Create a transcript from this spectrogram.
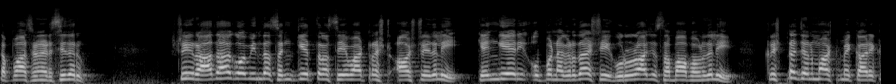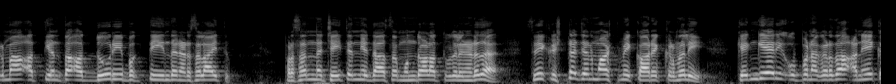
ತಪಾಸಣೆ ನಡೆಸಿದರು. ಶ್ರೀ ರಾಧಾ ಗೋವಿಂದ ಸಂಕೀರ್ತನ ಸೇವಾ ಟ್ರಸ್ಟ್ ಆಶ್ರಯದಲ್ಲಿ ಕೆಂಗೇರಿ ಉಪನಗರದ ಶ್ರೀ ಗುರುರಾಜ ಸಭಾಭವನದಲ್ಲಿ ಕೃಷ್ಣ ಜನ್ಮಾಷ್ಟಮಿ ಕಾರ್ಯಕ್ರಮ ಅತ್ಯಂತ ಅದ್ಧೂರಿ ಭಕ್ತಿಯಿಂದ ನಡೆಸಲಾಯಿತು. ಪ್ರಸನ್ನ ಚೈತನ್ಯ ದಾಸ ಮುಂದಾಳತ್ವದಲ್ಲಿ ನಡೆದ ಶ್ರೀ ಕೃಷ್ಣ ಜನ್ಮಾಷ್ಟಮಿ ಕಾರ್ಯಕ್ರಮದಲ್ಲಿ ಕೆಂಗೇರಿ ಉಪನಗರದ ಅನೇಕ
